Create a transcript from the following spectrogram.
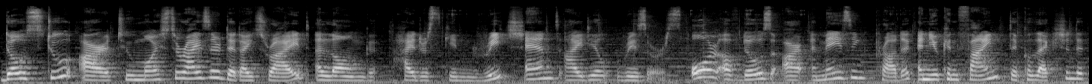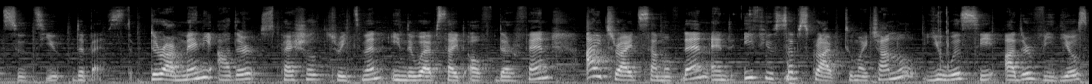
Those two are two moisturizers that I tried along Hydraskin Rich and Ideal Resource. All of those are amazing products and you can find the collection that suits you the best. There are many other special treatments in the website of Darphin. I tried some of them and if you subscribe to my channel, you will see other videos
